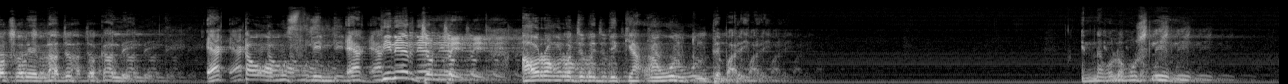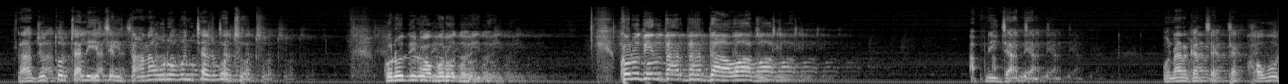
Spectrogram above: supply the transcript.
বছরের রাজত্বকালে একটা অমুসলিম একদিনের জন্য আওরঙ্গজেবের দিকে আঙুল তুলতে পারি এন্না বলো মুসলিম রাজত্ব চালিয়েছেন টানা উনপঞ্চাশ বছর। কোনদিন অবরোধ হয়নি। কোনদিন তার বিরুদ্ধে আওয়াজ উঠেনি আপনি জানেন, ওনার কাছে একটা খবর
